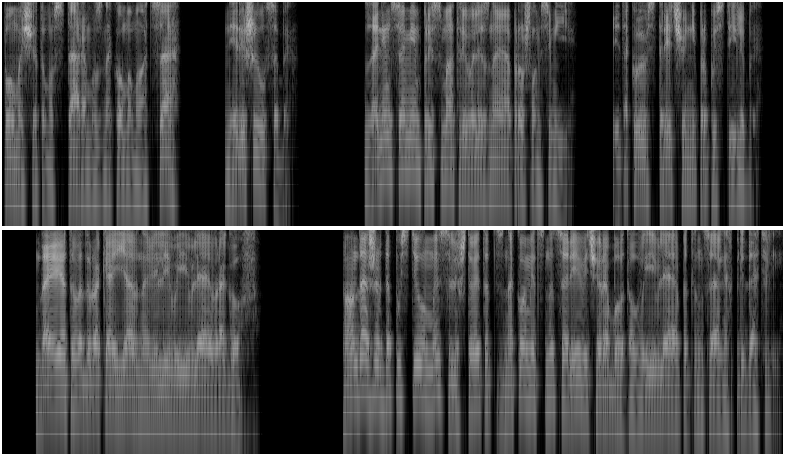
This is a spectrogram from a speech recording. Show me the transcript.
помощь этому старому знакомому отца, не решился бы. За ним самим присматривали, зная о прошлом семьи, и такую встречу не пропустили бы. Да и этого дурака явно вели, выявляя врагов. Он даже допустил мысль, что этот знакомец на царевича работал, выявляя потенциальных предателей,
